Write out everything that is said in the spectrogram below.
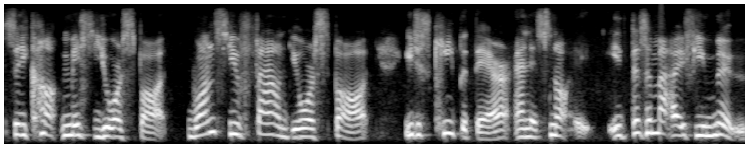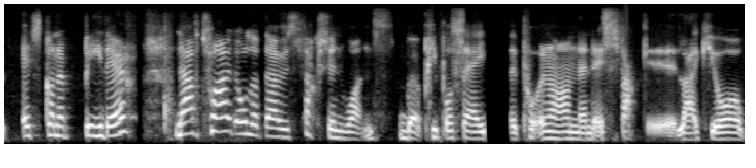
so you can't miss your spot. Once you've found your spot, you just keep it there, and it's not. It doesn't matter if you move; it's gonna be there. Now I've tried all of those suction ones, where people say they put it on and they suck uh, like your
